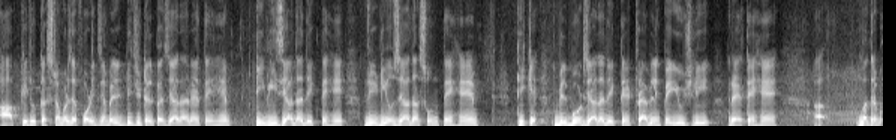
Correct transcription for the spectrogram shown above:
आपके जो कस्टमर्स हैं फॉर एग्ज़ाम्पल डिजिटल पर ज़्यादा रहते हैं टीवी ज़्यादा देखते हैं रेडियो ज़्यादा सुनते हैं ठीक है? बिलबोर्ड ज़्यादा देखते हैं ट्रैवलिंग पे यूजली रहते हैं। आ, मतलब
